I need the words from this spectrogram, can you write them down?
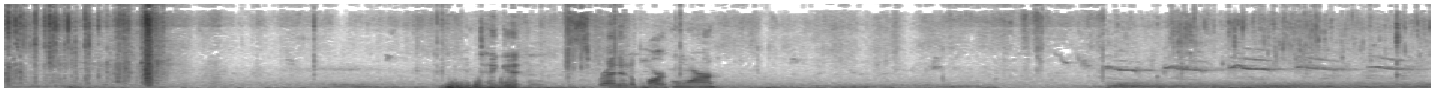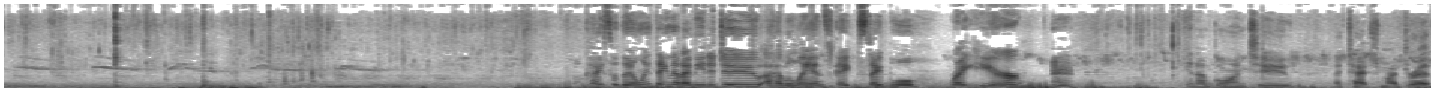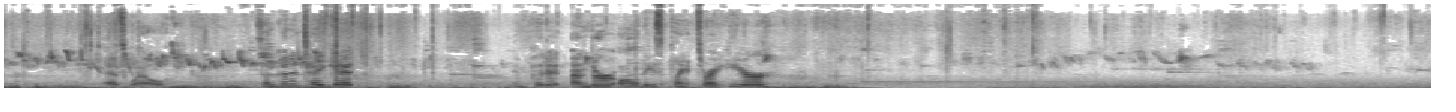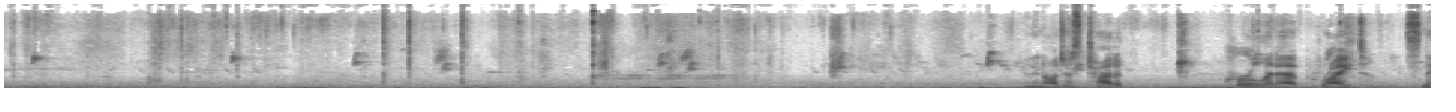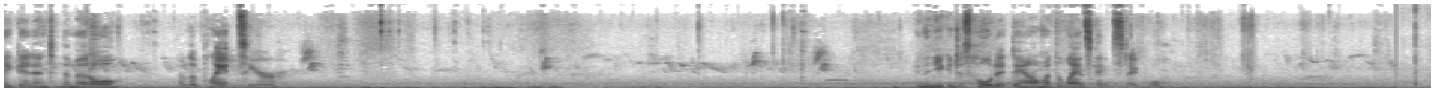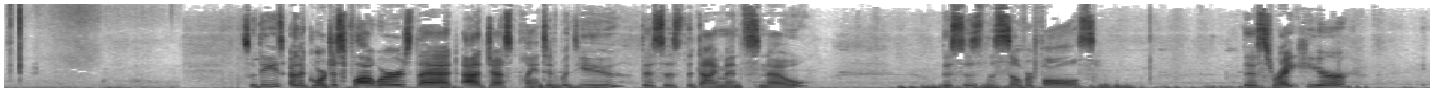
Take it and spread it apart more. Okay, so the only thing that I need to do, I have a landscape staple right here. and I'm going to attach my drip as well. So I'm gonna take it put it under all these plants right here. And then I'll just try to curl it up right, snake it into the middle of the plants here. And then you can just hold it down with the landscape staple. So these are the gorgeous flowers that I just planted with you. This is the Diamond Snow. This is the Silver Falls. This right here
